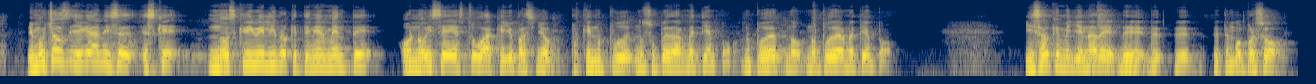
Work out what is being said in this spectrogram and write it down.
Y muchos llegan y dicen, es que no escribí el libro que tenía en mente o no hice esto o aquello para el Señor porque no, pude, no supe darme tiempo, no pude, no, no pude darme tiempo. Y es algo que me llena de, de- de- de- temor. Por eso,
